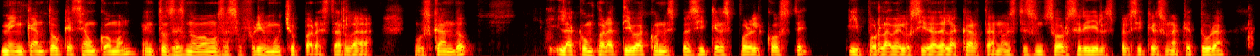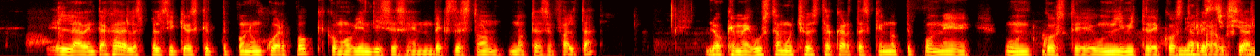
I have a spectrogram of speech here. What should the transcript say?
Me encantó que sea un common, entonces no vamos a sufrir mucho para estarla buscando. La comparativa con Spellseeker es por el coste y por la velocidad de la carta, ¿no? Este es un sorcery, el Spellseeker es una criatura. La ventaja de la Spellseeker es que te pone un cuerpo que, como bien dices, en Dex de Storm no te hace falta. Lo que me gusta mucho de esta carta es que no te pone un coste, un límite de coste para buscar.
